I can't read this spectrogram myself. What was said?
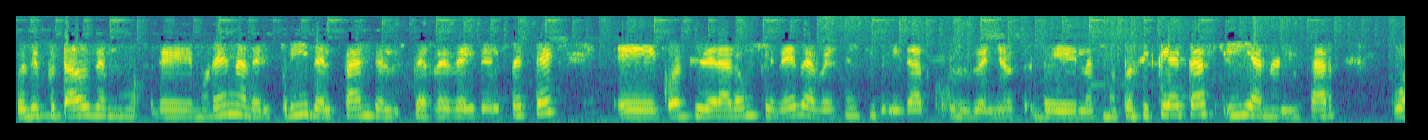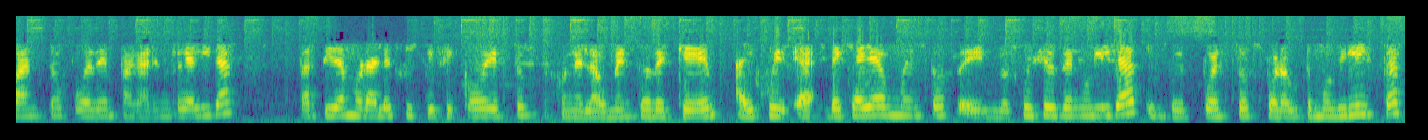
Los diputados de, de Morena, del PRI, del PAN, del PRD y del PT eh, consideraron que debe haber sensibilidad con los dueños de las motocicletas y analizar cuánto pueden pagar en realidad. Partida Morales justificó esto con el aumento de que hay eh, de que hay aumentos en los juicios de nulidad impuestos por automovilistas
